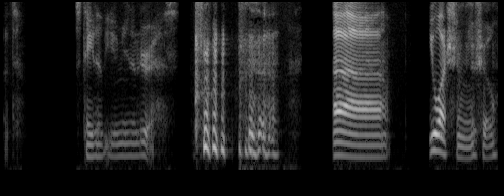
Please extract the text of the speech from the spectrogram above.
But State of the Union address. uh you watched a new show.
